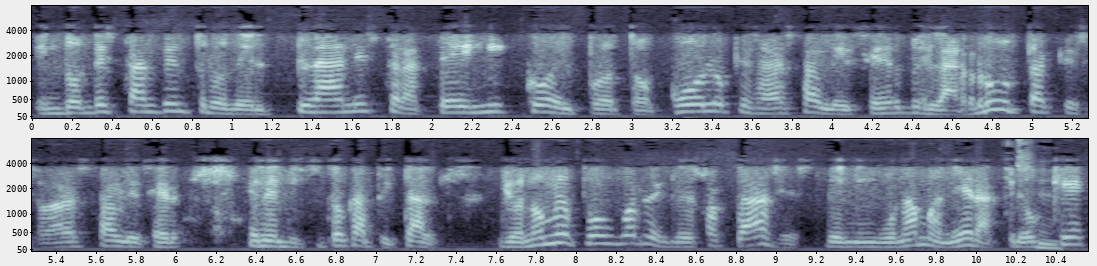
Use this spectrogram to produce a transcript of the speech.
en dónde están dentro del plan estratégico, el protocolo que se va a establecer, de la ruta que se va a establecer en el Distrito Capital. Yo no me opongo al regreso a clases, de ninguna manera. Creo que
